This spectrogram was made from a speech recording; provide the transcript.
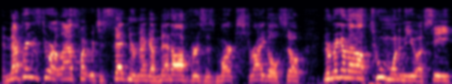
And that brings us to our last fight, which is Said Nurmagomedov versus Mark Striegl. So Nurmagomedov 2 1 in the UFC.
